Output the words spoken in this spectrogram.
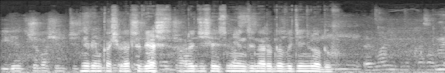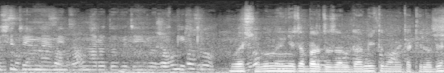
I więc trzeba się liczyć Nie wiem Kasiula, czy wiesz, ale dzisiaj jest Międzynarodowy Dzień Lodów. My świętujemy Międzynarodowy Dzień Lodów Piwki. Właśnie, bo my nie za bardzo za lodami, to mamy takie lody.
